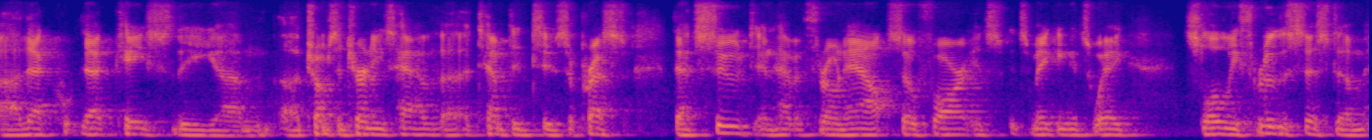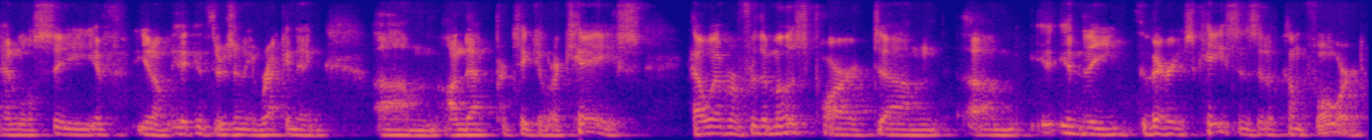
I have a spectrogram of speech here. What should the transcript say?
uh, that that case, the um, uh, Trump's attorneys have uh, attempted to suppress that suit and have it thrown out. So far, it's it's making its way slowly through the system, and we'll see if you know if, if there's any reckoning um, on that particular case. However, for the most part, um, um, in the, the, various cases that have come forward,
